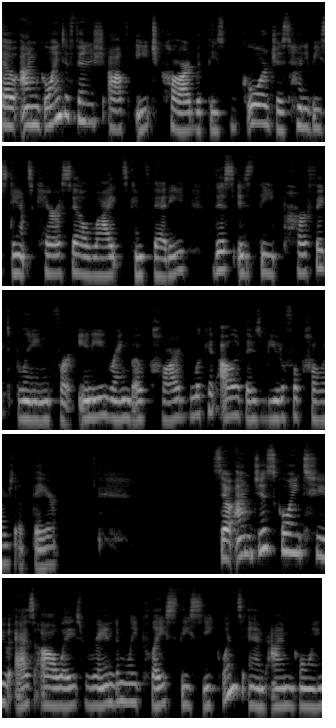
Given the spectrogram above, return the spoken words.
So I'm going to finish off each card with these gorgeous Honeybee Stamps Carousel Lights confetti. This is the perfect bling for any rainbow card. Look at all of those beautiful colors up there. So I'm just going to, as always, randomly place these sequins and I'm going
